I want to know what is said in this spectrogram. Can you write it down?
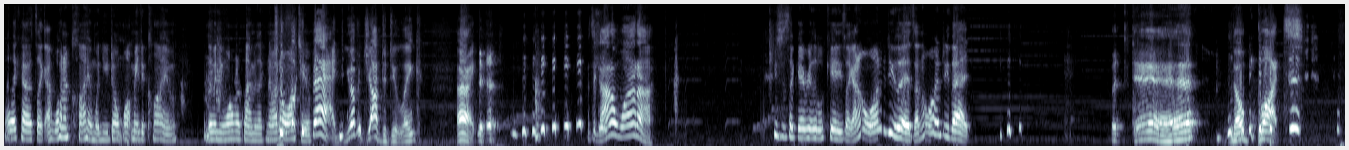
I like how it's like I want to climb when you don't want me to climb. And then when you want to climb, he's like no, I don't want fucking to. bad. You have a job to do, Link. Alright. It's like, I don't wanna. He's just like every little kid. He's like, I don't want to do this. I don't want to do that. But Dad, No buts.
